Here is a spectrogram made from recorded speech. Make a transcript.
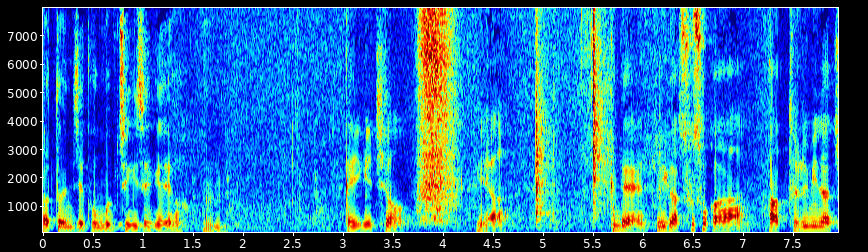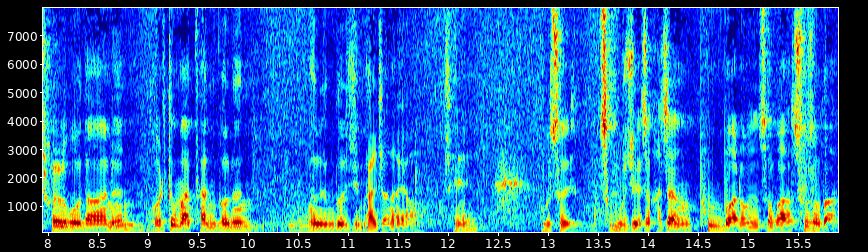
어떤 이제 궁금증이 생겨요. 음. 아까 얘기했죠? 야, 근데 우리가 수소가 나트륨이나 철보다는 월등 많다는 거는 어느 정도 지금 알잖아요. 그치? 우주 에서 가장 풍부한 원소가 수소다.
